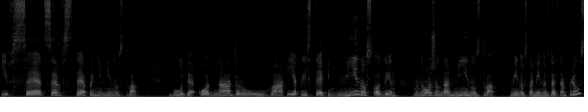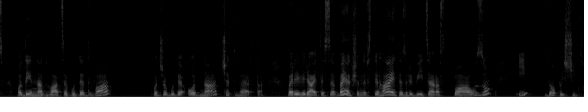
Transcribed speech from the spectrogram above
і все це в степені мінус 2. Буде одна друга і який степінь? Мінус 1 множу на мінус 2. Мінус на мінус дасть нам плюс. 1 на 2 це буде 2. Отже, буде 1 четверта. Перевіряйте себе. Якщо не встигаєте, зробіть зараз паузу і допишіть.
